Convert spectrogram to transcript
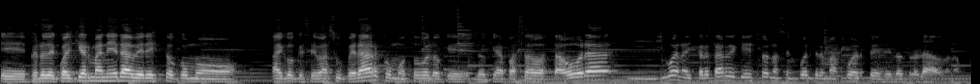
eh, pero de cualquier manera ver esto como algo que se va a superar, como todo lo que, lo que ha pasado hasta ahora, y, bueno, y tratar de que esto nos encuentre más fuertes del otro lado, ¿no?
